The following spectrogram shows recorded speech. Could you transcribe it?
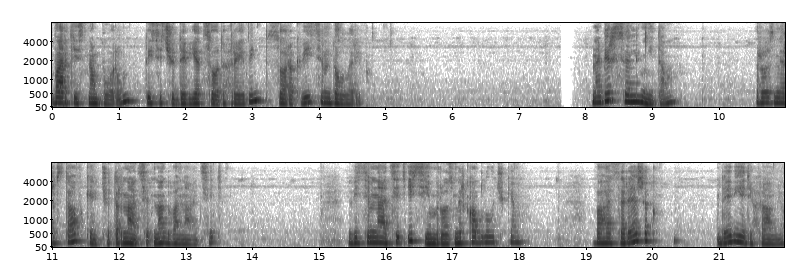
Вартість набору 1900 гривень 48 доларів. Набір з селенітом. Розмір вставки 14 на 12, 18,7 розмір каблучки, вага сережок 9 грамів.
